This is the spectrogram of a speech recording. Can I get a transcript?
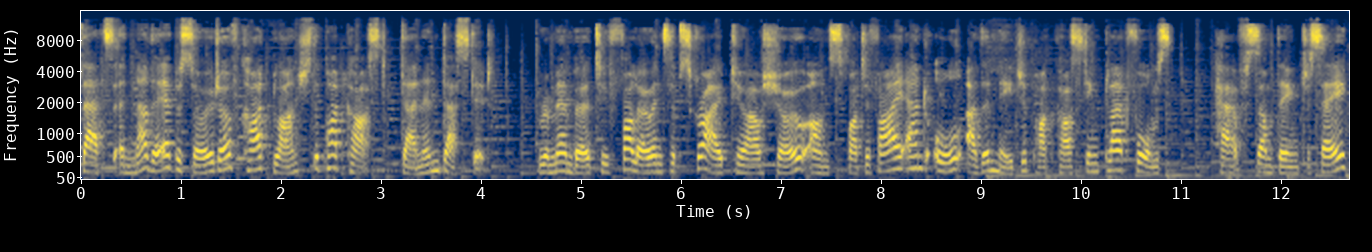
That's another episode of Carte Blanche, the podcast, done and dusted. Remember to follow and subscribe to our show on Spotify and all other major podcasting platforms. Have something to say?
